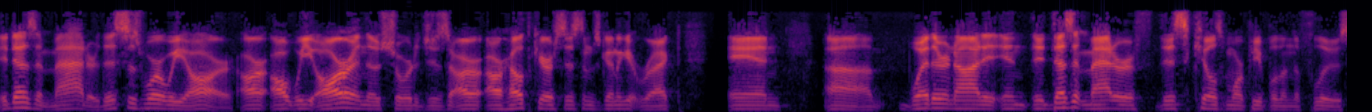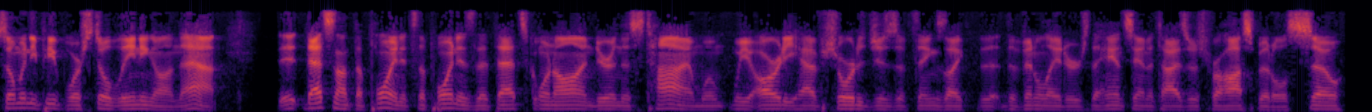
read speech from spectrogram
It doesn't matter. This is where we are. Our, our we are in those shortages. Our our healthcare system is going to get wrecked, and um, whether or not it, and it doesn't matter if this kills more people than the flu. So many people are still leaning on that it, that's not the point. It's the point is that that's going on during this time when we already have shortages of things like the, the ventilators, the hand sanitizers for hospitals. So,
